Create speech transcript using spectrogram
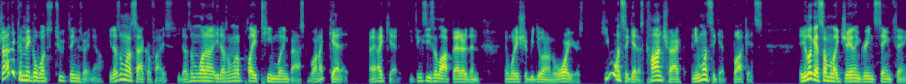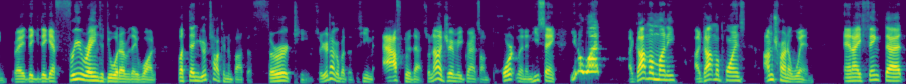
Jonathan Kuminga wants two things right now. He doesn't want to sacrifice. He doesn't want to. He doesn't want to play team winning basketball. And I get it. Right? I get it. He thinks he's a lot better than than what he should be doing on the Warriors. He wants to get his contract and he wants to get buckets. And you look at someone like Jalen Green, same thing, right? They, they get free reign to do whatever they want. But then you're talking about the third team. So you're talking about the team after that. So now Jerami Grant's on Portland and he's saying, you know what? I got my money. I got my points. I'm trying to win. And I think that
